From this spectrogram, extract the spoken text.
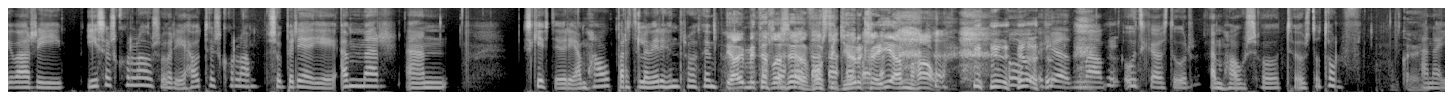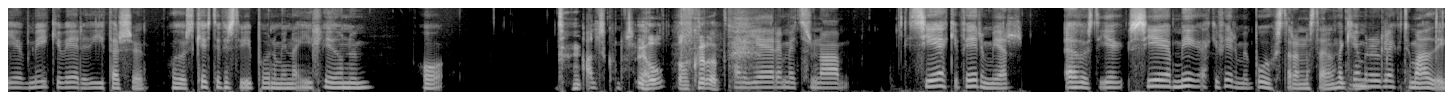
ég var í Ísaskóla og svo var ég í Hátegskóla, svo byrjaði ég í MR en skipti yfir í MH bara til að vera í 105 Já, ég myndi alltaf að segja það, fórst ekki örglega í MH. og hérna útskjáðast úr MH svo 2012. Ok, Þannig að ég hef mikið verið í þessu og þú veist, kefti fyrstu íbúðuna mína í hlýðunum og alls konar. já, akkurat. Þannig ég er einmitt svona, sé ekki fyrir mér, eða þú veist, ég sé mig ekki fyrir mér búkstar annars stæðan, það kemur auðvitað ekki tíma að því.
